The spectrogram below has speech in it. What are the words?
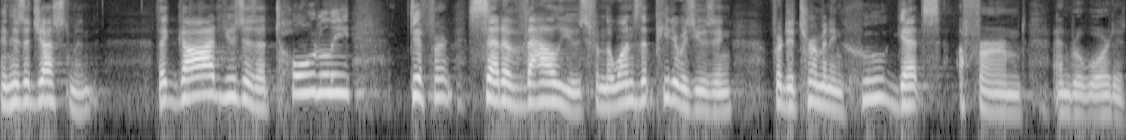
in his adjustment that God uses a totally different set of values from the ones that Peter was using for determining who gets affirmed and rewarded.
